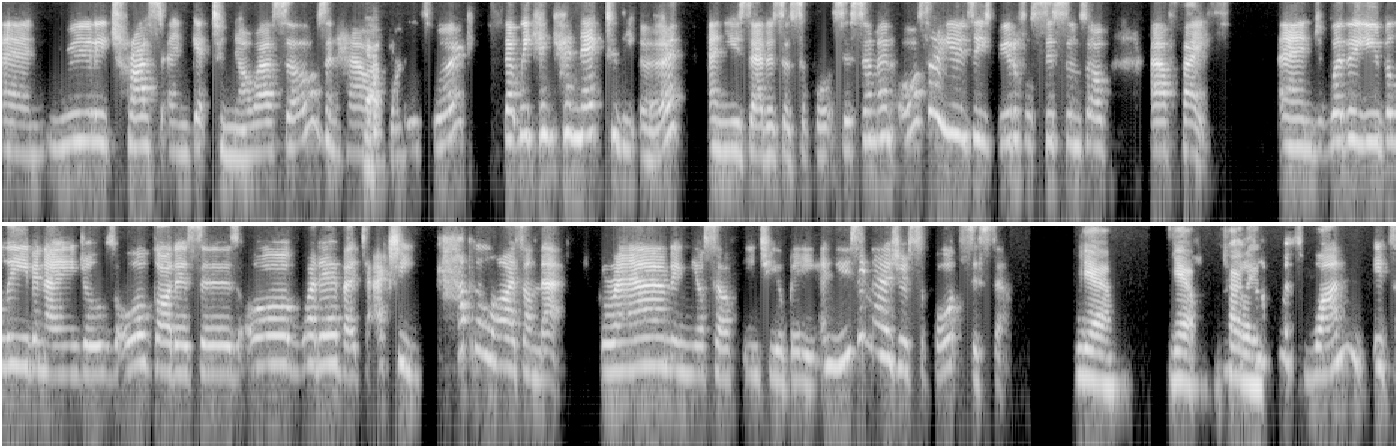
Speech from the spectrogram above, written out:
and really trust and get to know ourselves and how yeah. our bodies work, that we can connect to the earth and use that as a support system and also use these beautiful systems of our faith. And whether you believe in angels or goddesses or whatever, to actually capitalize on that grounding yourself into your being and using that as your support system. Yeah. Yeah, totally. It's, one, it's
